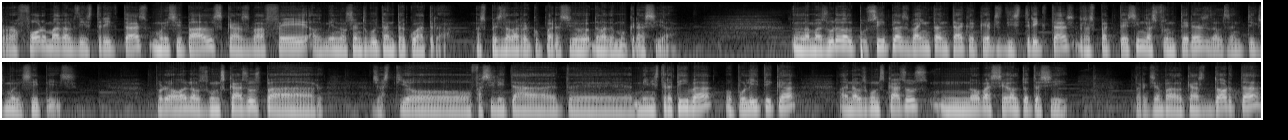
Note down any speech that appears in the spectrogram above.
reforma dels districtes municipals que es va fer el 1984, després de la recuperació de la democràcia. En la mesura del possible es va intentar que aquests districtes respectessin les fronteres dels antics municipis, però en alguns casos per gestió o facilitat eh, administrativa o política en alguns casos no va ser del tot així. Per exemple, en el cas d'Horta,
